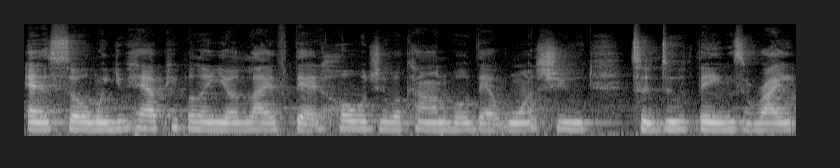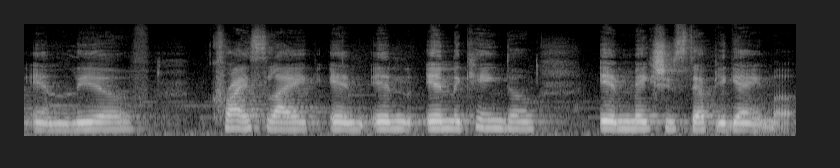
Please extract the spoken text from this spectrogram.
And so when you have people in your life that hold you accountable, that wants you to do things right and live Christ-like in, in, in the kingdom, it makes you step your game up.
